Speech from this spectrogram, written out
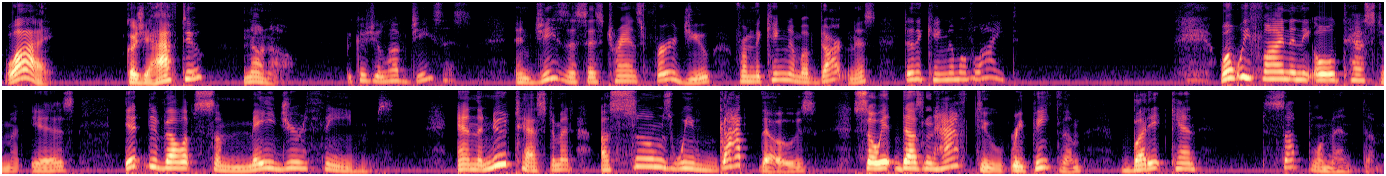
Why? Because you have to? No, no. Because you love Jesus. And Jesus has transferred you from the kingdom of darkness to the kingdom of light. What we find in the Old Testament is it develops some major themes. And the New Testament assumes we've got those so it doesn't have to repeat them, but it can supplement them.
